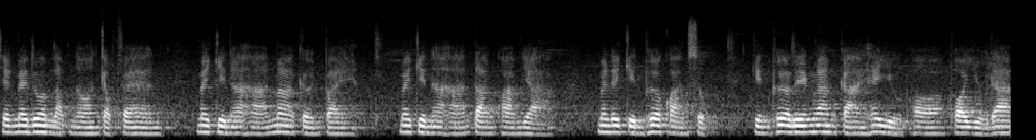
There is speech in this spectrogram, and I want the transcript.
เช่นไม่ร่วมหลับนอนกับแฟน ไม่กินอาหารมากเกินไป ไม่กินอาหารตามความอยาก ไม่ได้กินเพื่อความสุข กินเพื่อเลี้ยงร่างกายให้อยู่พอพออยู่ได้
